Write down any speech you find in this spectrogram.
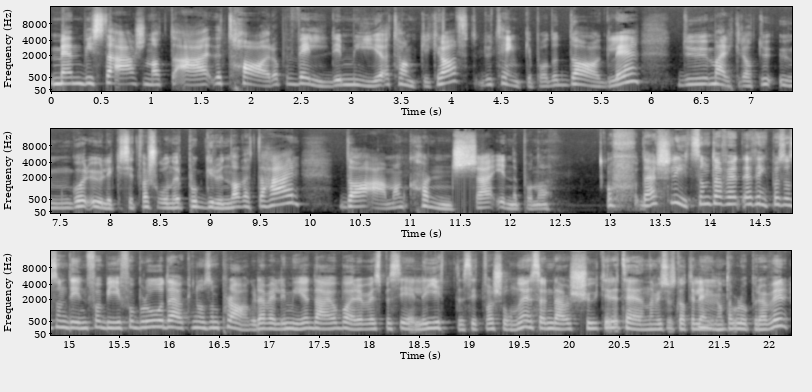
Men hvis det er sånn at det, er, det, tar opp veldig mye tankekraft, du tenker på det daglig, du merker at du unngår ulike situasjoner pga. dette her, da er man kanskje inne på noe. Uff, det er slitsomt. Da, for jeg, tenker på sånn som Din fobi for blod. Det er jo ikke noe som plager deg veldig mye. Det er jo bare ved spesielle gitte situasjoner. Selv om det er jo sjukt irriterende hvis du skal til legen og ta blodprøver.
